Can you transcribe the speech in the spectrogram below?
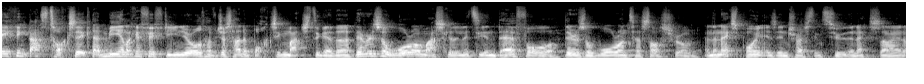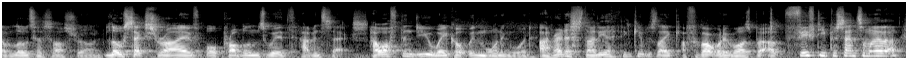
they think that's toxic that me and like a 15 year old have just had a boxing match together. There is a war on masculinity and therefore there is a war on testosterone. And the next point is interesting too the next sign of low testosterone. Low sex drive or problems with having sex. How often do you wake up with morning wood? I read a study i think it was like i forgot what it was but uh, 50% something like that?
